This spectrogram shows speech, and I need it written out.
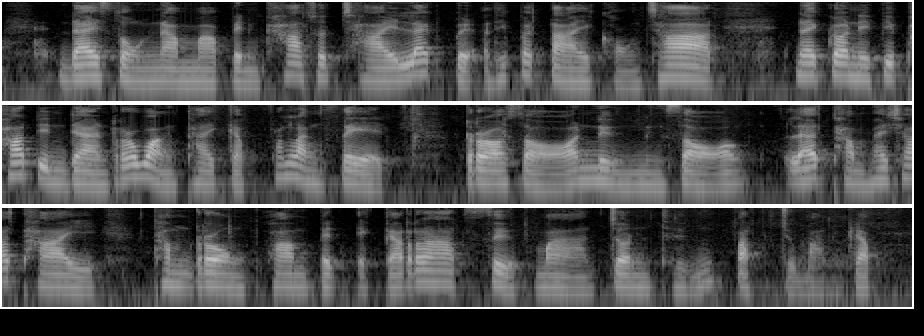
5 ได้ทรงนำมาเป็นค่าชดใช้แลกเปลี่ยนอธิปไตยของชาติ ในกรณีพิพาทดินแดนระหว่างไทยกับฝรั่งเศสรศ112 และทำให้ชาติไทยทำรงความเป็นเอกราชสืบมาจนถึงปัจจุบันครับ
